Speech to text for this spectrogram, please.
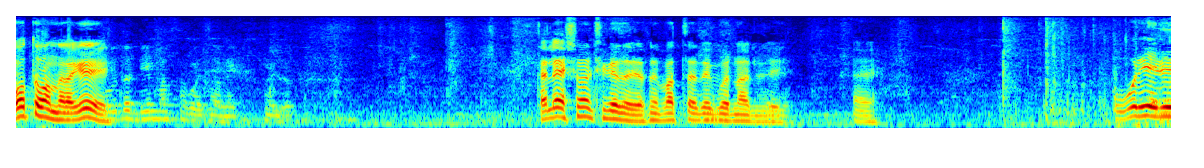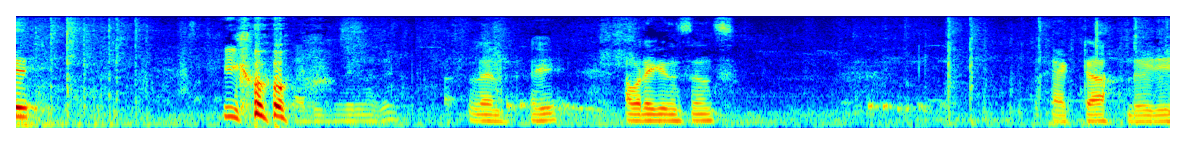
ও তো বান্ধার আগে? ডিম মাছটা করেছে অনেক তাহলে একসময় ঠিক আছে আপনি বাচ্চা দেখবেন না দিলে। হ্যাঁ। ওরে রে। কি গো লেন এই আবার এক ইনস্টেন্স একটা দুইটি।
